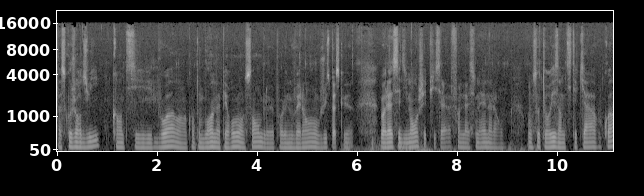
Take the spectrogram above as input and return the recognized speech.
parce qu'aujourd'hui, quand il boit, quand on boit un apéro ensemble pour le nouvel an, ou juste parce que voilà c'est dimanche et puis c'est la fin de la semaine, alors on s'autorise un petit écart ou quoi.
